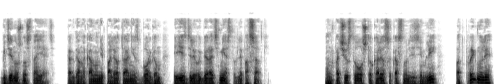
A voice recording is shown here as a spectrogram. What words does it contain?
где нужно стоять. Когда накануне полета они с Боргом ездили выбирать место для посадки. Он почувствовал, что колеса коснулись земли, подпрыгнули,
